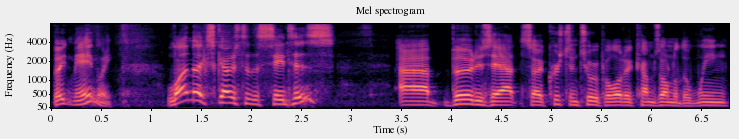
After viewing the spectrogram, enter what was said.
beat Manly. Lomax goes to the centres. Uh, Bird is out, so Christian Tuipulotu comes onto the wing.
